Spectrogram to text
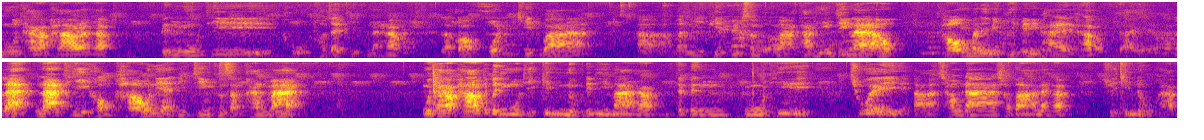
งูทางมะพร้าวนะครับ เป็นงูที่ถูกเข้าใจผิดนะครับ แล้วก็คนคิดว่า มันมีพิษอยู่เสมอมาทั้งที่จริงๆแล้วเขาไม่ได้มีพิษไม่มีภัยเลยครับ และหน้าที่ของเขาเนี่ยจริง ๆ คือสำคัญมาก งูทางมะพร้าวจะเป็นงูที่กินหนูได้ดีมากครับ จะเป็นงูที่ช่วยชาวนาชาวบ้านนะครับ ช่วยกินหนูครับ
